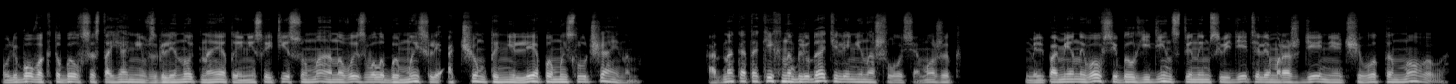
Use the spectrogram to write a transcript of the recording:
У любого, кто был в состоянии взглянуть на это и не сойти с ума, оно вызвало бы мысли о чем-то нелепом и случайном. Однако таких наблюдателей не нашлось, а может, Мельпомен и вовсе был единственным свидетелем рождения чего-то нового.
